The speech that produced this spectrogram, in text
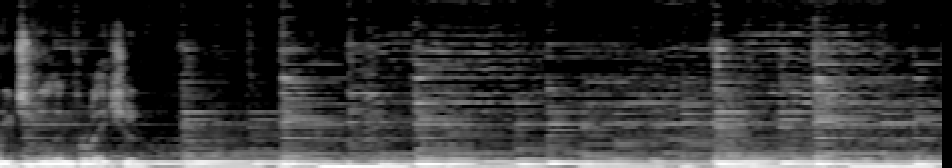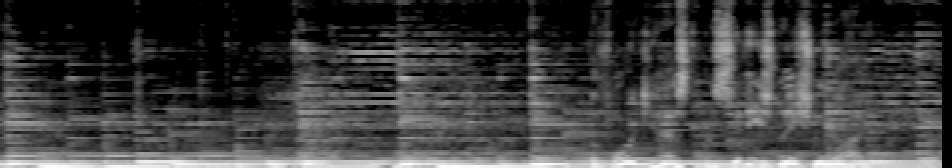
Regional information. The forecast for cities nationwide.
